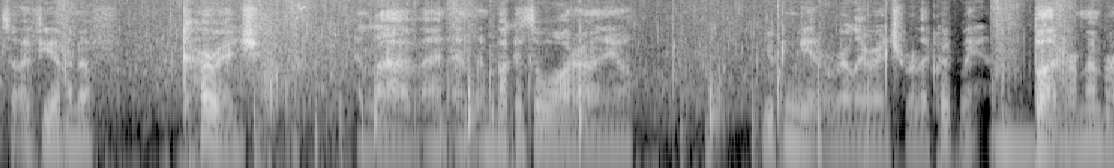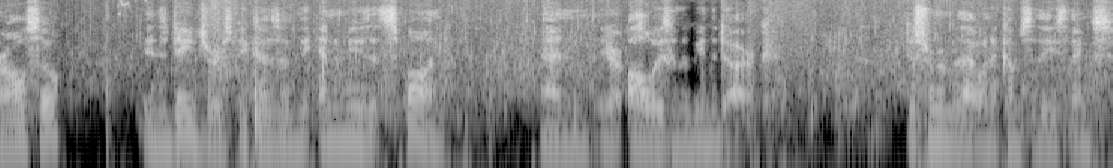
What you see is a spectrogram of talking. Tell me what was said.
So if you have enough courage and lava and, and, and buckets of water on you, you can get really rich really quickly. But remember also, it's dangerous because of the enemies that spawn and you're always going to be in the dark. Just remember that when it comes to these things.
